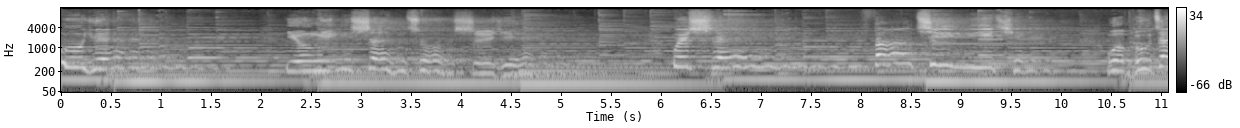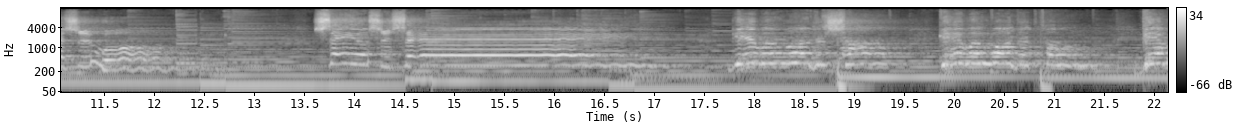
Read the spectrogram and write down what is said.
无怨，用一生做誓言，为谁放弃一切？我不再是我，谁又是谁？别问我的伤。别问我的痛，别问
